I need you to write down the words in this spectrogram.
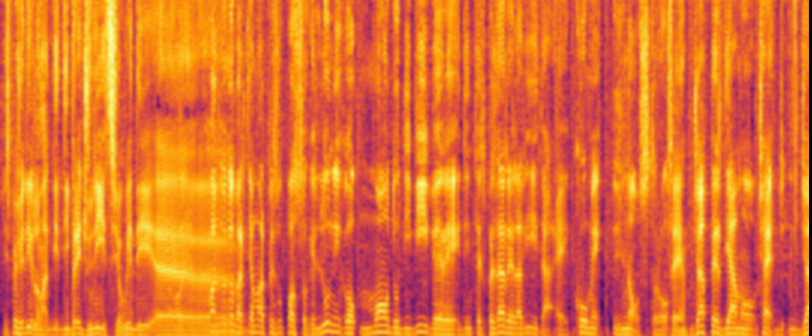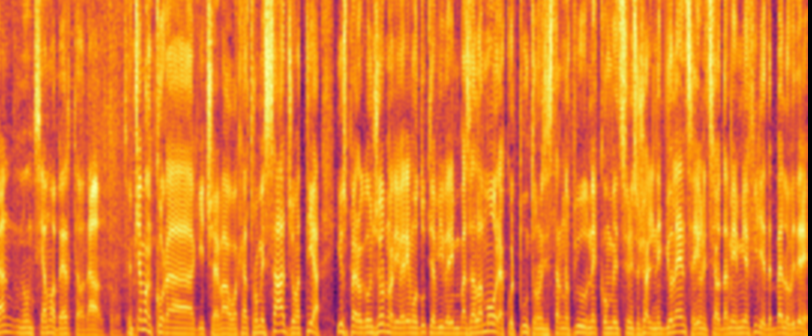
mi spiace dirlo, ma di, di pregiudizio. Quindi, eh... Quando noi partiamo dal presupposto che l'unico modo di vivere e di interpretare la vita è come il nostro, Sì. già perdiamo, cioè già non siamo aperti ad altro. Sentiamo ancora chi c'è, va qualche altro messaggio. Mattia, io spero che un giorno arriveremo tutti a vivere in base all'amore, a quel punto non esisteranno più né convenzioni sociali né violenza. Io ho iniziato da me e mia figlia ed è bello vedere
